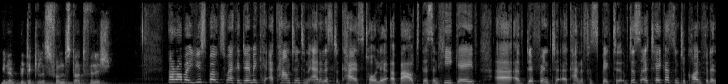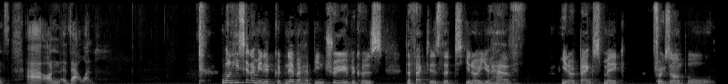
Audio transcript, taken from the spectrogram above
you know ridiculous from start to finish. Now, Robert, you spoke to academic accountant and analyst Caius Tolle about this, and he gave uh, a different uh, kind of perspective. Just uh, take us into confidence uh, on that one. Well, he said, I mean, it could never have been true because the fact is that, you know, you have, you know, banks make, for example,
